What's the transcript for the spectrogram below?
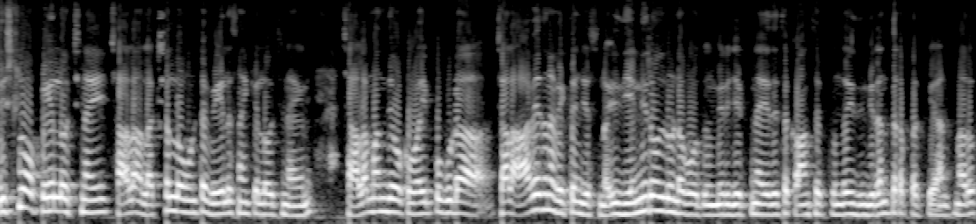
లిస్ట్లో పేర్లు వచ్చినాయి. చాలా లక్షల్లో ఉంటే వేల సంఖ్యలో వచ్చినాయి కానీ చాలా మంది ఒకవైపు కూడా చాలా ఆవేదన వ్యక్తం చేస్తున్నారు. ఇది ఎన్ని రోజులు ఉండబోతుంది? మీరు చెప్పిన ఏదైతే కాన్సెప్ట్ ఉందో ఇది నిరంతర ప్రక్రియ అంటున్నారు.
